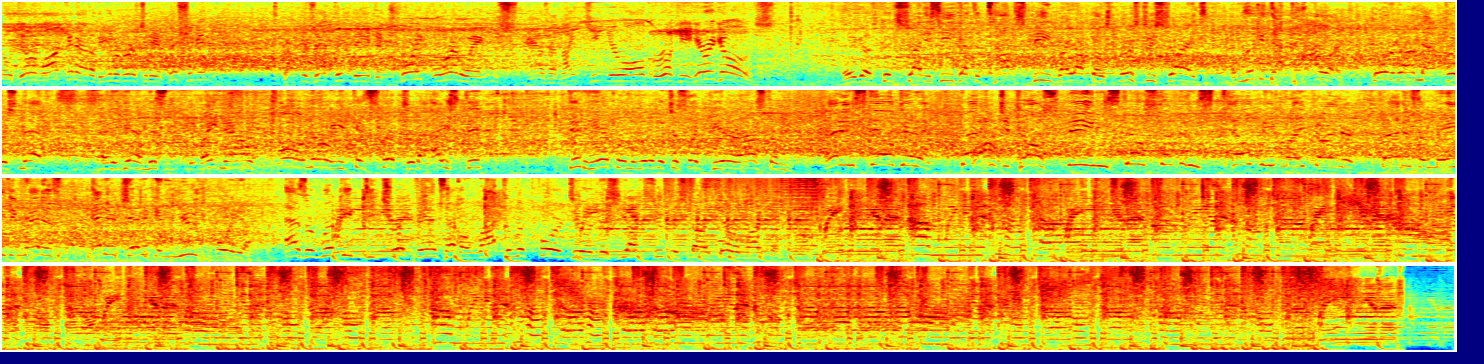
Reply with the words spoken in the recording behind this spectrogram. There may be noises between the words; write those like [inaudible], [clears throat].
So Dylan Larkin out of the University of Michigan, representing the Detroit Red Wings as a 19-year-old rookie. Here he goes. There he goes. Good stride. You see he got the top speed right off those first two strides. And look at that power going around that first net. And again, this is right now. Oh no, he gets slipped. So the ice did did hamper him a little bit, just like Pierre asked him. And he still did it. That's what you call speed. He still slipped and he still beat Mike Gartner. That is amazing. That is energetic and youth for you. As a rookie, Detroit fans have a lot to look forward to in this young superstar, Dylan Larkin. I'm winging it,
